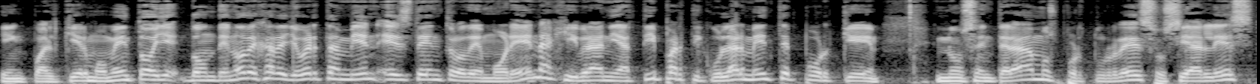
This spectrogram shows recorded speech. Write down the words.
en cualquier momento. Oye, donde no deja de llover también es dentro de Morena, Gibran, y a ti particularmente porque nos enterábamos por tus redes sociales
